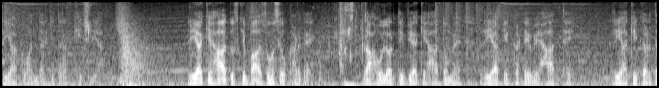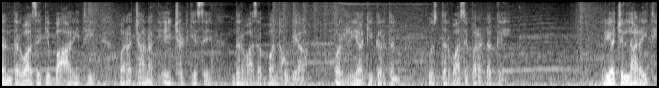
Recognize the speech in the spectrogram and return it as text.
रिया को अंदर की तरफ़ खींच लिया। रिया के हाथ उसके बाजुओं से उखड़ गए। राहुल और दिव्या के हाथों में रिया के कटे हुए हाथ थे। रिया की गर्दन दरवाजे के बाहर ही थी और अचानक एक झटके से दरवाज़ा बंद हो गया और रिया की गर्दन उस दरवाजे पर अटक गई। रिया चिल्ला रही थी,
